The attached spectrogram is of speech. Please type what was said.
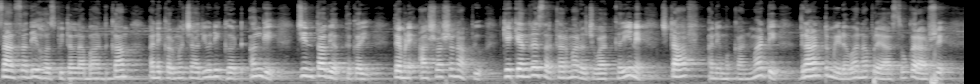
સાંસદે હોસ્પિટલના બાંધકામ અને કર્મચારીઓની ઘટ અંગે ચિંતા વ્યક્ત કરી. તેમણે આશ્વાસન આપ્યું કે કેન્દ્ર સરકારમાં રજૂઆત કરીને સ્ટાફ અને મકાન માટે ગ્રાન્ટ મેળવવાના પ્રયાસો કરાશે.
